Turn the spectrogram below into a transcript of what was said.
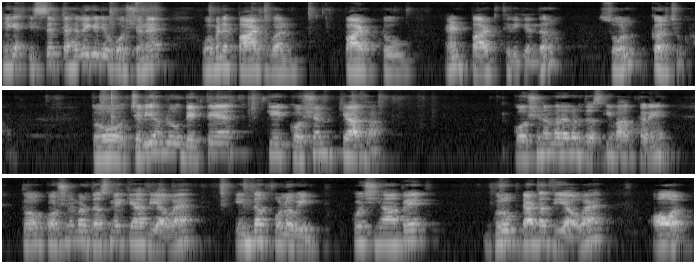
ठीक है? इससे पहले के जो क्वेश्चन है, वो मैंने part one part two and part three के अंदर सोल्व कर चुका हूँ। तो चलिए हम लोग देखते हैं कि क्वेश्चन क्या था। क्वेश्चन नंबर अगर दस की बात करें तो क्वेश्चन नंबर दस में क्या दिया हुआ है? इन द फॉलोइंग कुछ यहाँ पे ग्रुप डाटा दिया हुआ है और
